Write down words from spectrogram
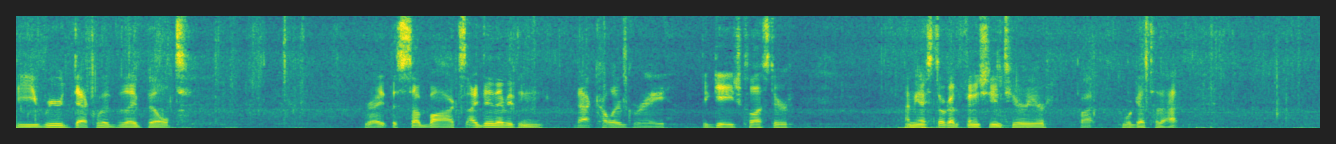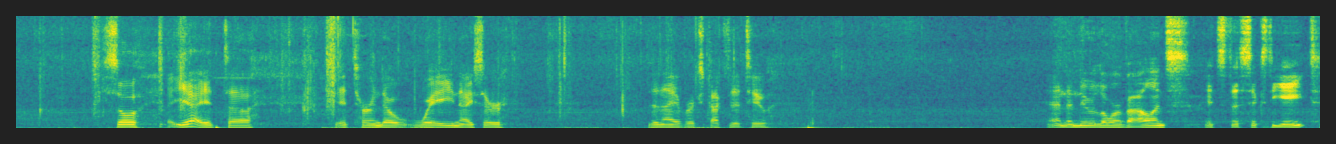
the rear deck lid that I built, right, the sub box. I did everything that color gray, the gauge cluster. I mean, I still got to finish the interior, but we'll get to that. So yeah, it uh, it turned out way nicer than I ever expected it to. And the new lower valance, it's the 68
